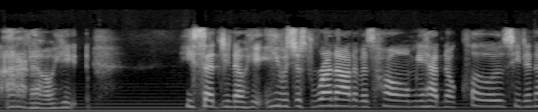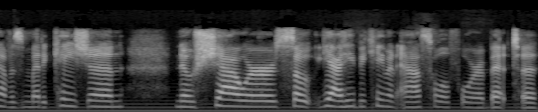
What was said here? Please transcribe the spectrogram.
i don't know he he said you know he, he was just run out of his home. He had no clothes. He didn't have his medication no showers. So yeah he became an asshole for a bit to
